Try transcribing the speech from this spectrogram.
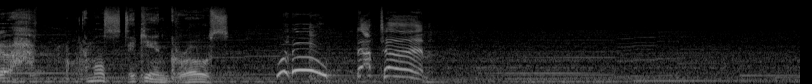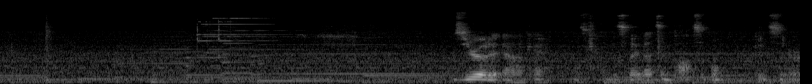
Ugh, I'm all sticky and gross. Woohoo! Bath time! Zero to. oh, okay. Let's try this way. That's impossible, considering.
